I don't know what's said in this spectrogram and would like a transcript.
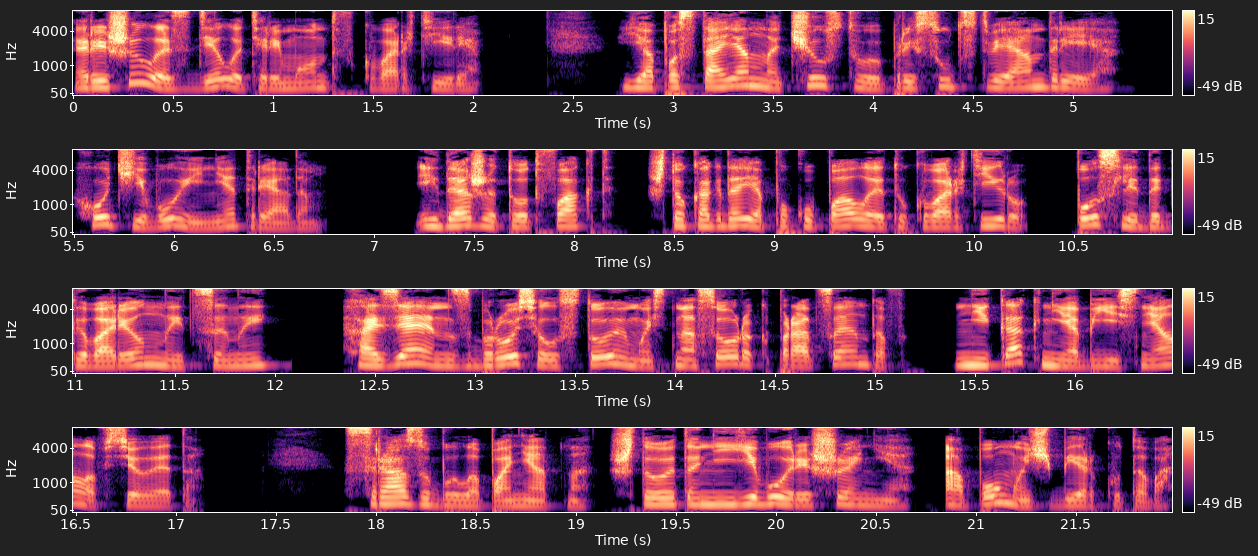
решила сделать ремонт в квартире. Я постоянно чувствую присутствие Андрея, хоть его и нет рядом. И даже тот факт, что когда я покупала эту квартиру, после договоренной цены Хозяин сбросил стоимость на 40%, никак не объясняла все это. Сразу было понятно, что это не его решение, а помощь Беркутова.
